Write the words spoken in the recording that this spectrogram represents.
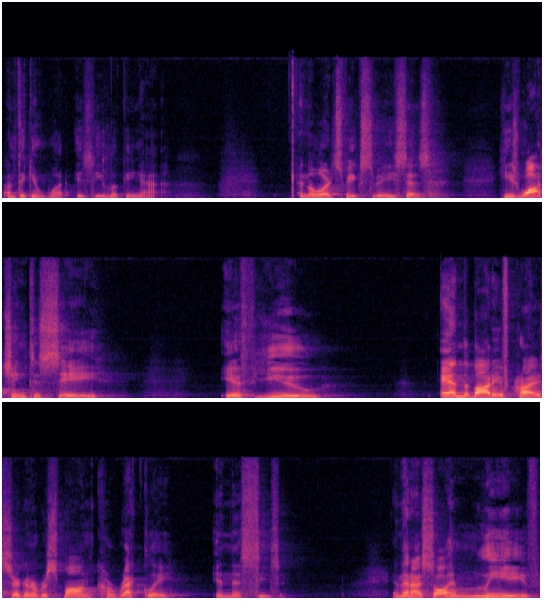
I'm thinking, what is he looking at? And the Lord speaks to me. He says, He's watching to see if you and the body of Christ are going to respond correctly in this season. And then I saw him leave,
